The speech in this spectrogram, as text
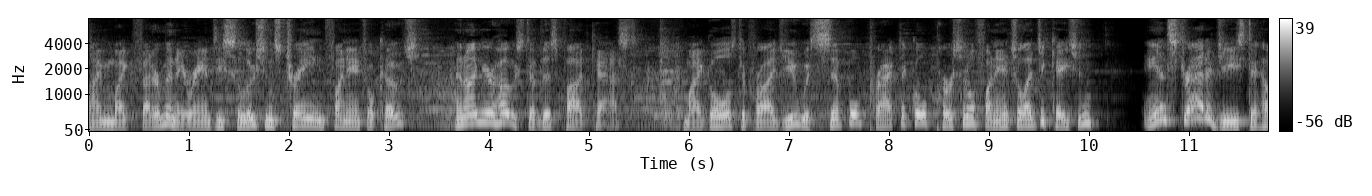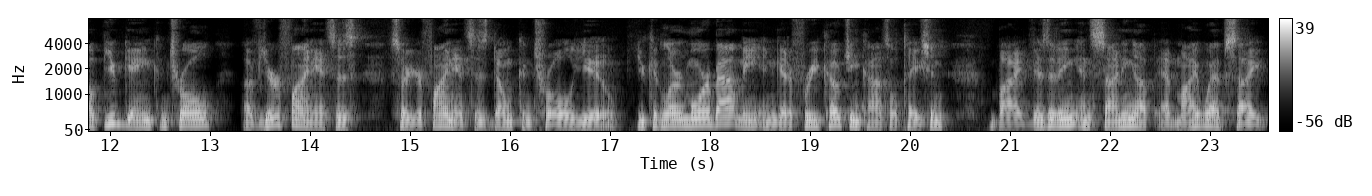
I'm Mike Fetterman, a Ramsey Solutions trained financial coach, and I'm your host of this podcast. My goal is to provide you with simple, practical, personal financial education and strategies to help you gain control of your finances so your finances don't control you. You can learn more about me and get a free coaching consultation by visiting and signing up at my website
